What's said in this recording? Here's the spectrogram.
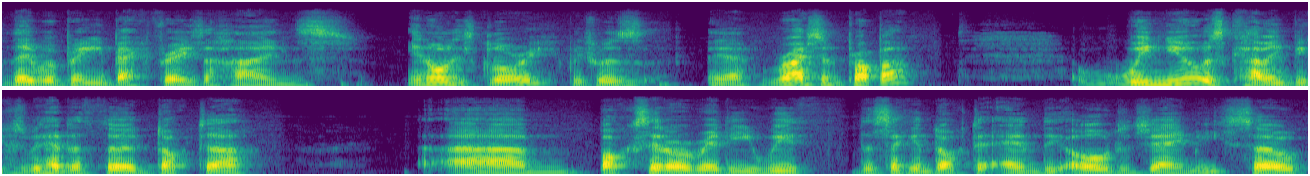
they were bringing back Fraser Hines in all his glory, which was yeah right and proper. We knew it was coming because we had a third Doctor um, box set already with the second Doctor and the older Jamie. So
